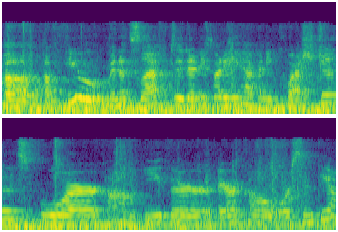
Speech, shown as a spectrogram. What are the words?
We um, a few minutes left. Did anybody have any questions for um, either Erica or Cynthia?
